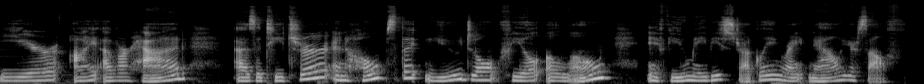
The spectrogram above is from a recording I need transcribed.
year I ever had as a teacher in hopes that you don't feel alone if you may be struggling right now yourself.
